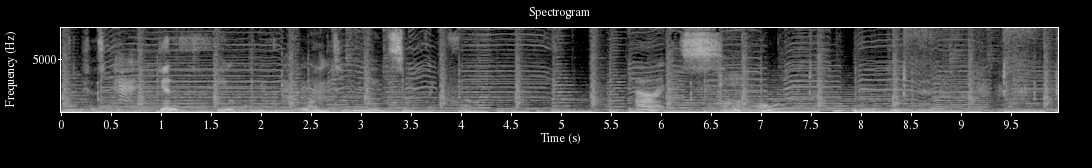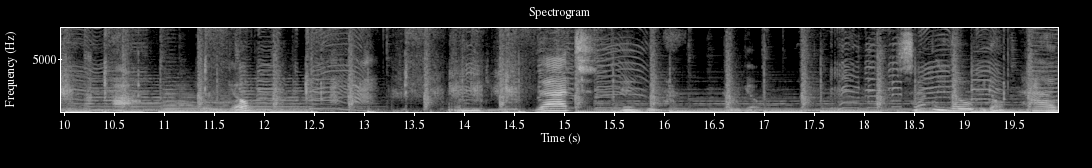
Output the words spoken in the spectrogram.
Because I get a feeling I'm going to need something from him. Alright, so Ah, there we go. Let me do that and poof. There we go. Sadly though, we don't have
